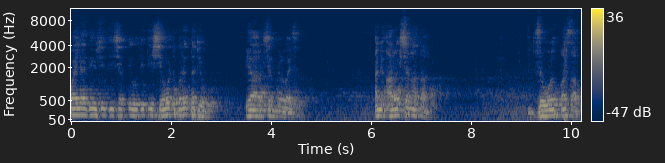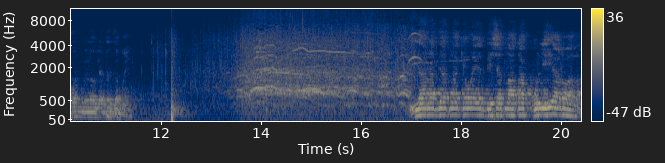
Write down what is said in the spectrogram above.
पहिल्या दिवशी जी शक्ती होती ती शेवटपर्यंत ठेवू. हे आरक्षण मिळवायचं. आणि आरक्षण आता जवळपास आपण मिळवल्या तर जमाय या राज्यातला किंवा या देशातला आता कोणीही आडवा आला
